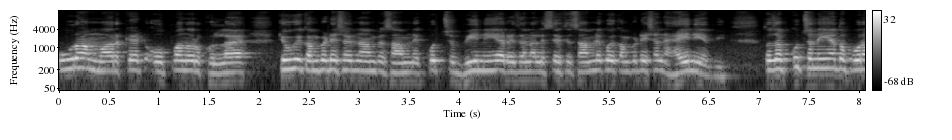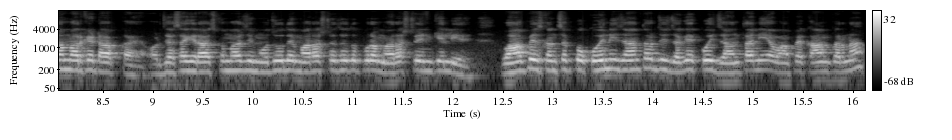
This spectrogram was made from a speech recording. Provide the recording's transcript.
पूरा मार्केट ओपन और खुला है, क्योंकि कंपटीशन नाम पे सामने कुछ भी नहीं है, रिज एनालिसिस के सामने कोई कंपटीशन है ही नहीं अभी। तो जब कुछ नहीं है तो पूरा मार्केट आपका है। और जैसा कि राजकुमार जी मौजूद है महाराष्ट्र से तो पूरा महाराष्ट्र इनके लिए है। वहाँ पे इस कंसेप्ट को कोई नहीं जानता और जिस जगह कोई जानता नहीं है, वहाँ पे काम करना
